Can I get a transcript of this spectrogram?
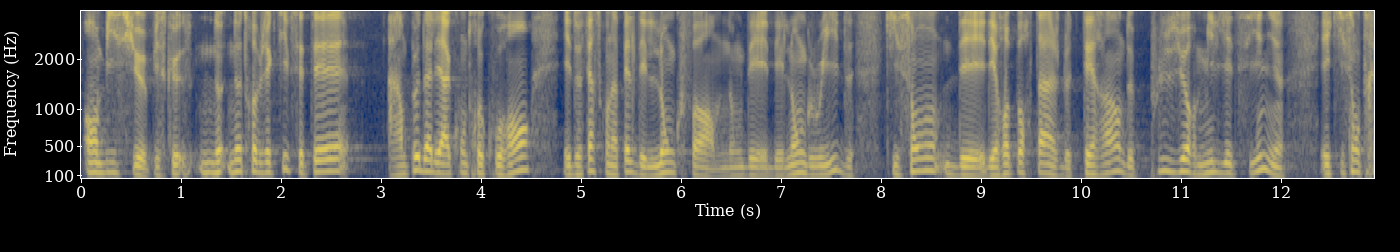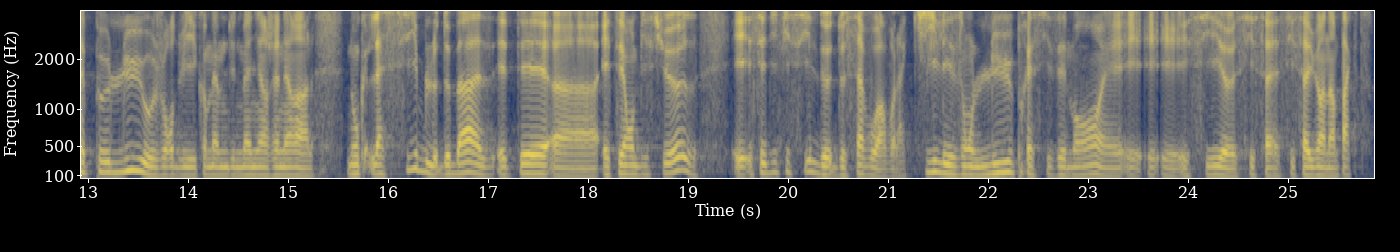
ambitieux, puisque no- notre objectif, c'était un peu d'aller à contre-courant et de faire ce qu'on appelle des longues formes, donc des, long reads, qui sont des, reportages de terrain de plusieurs milliers de signes et qui sont très peu lus aujourd'hui, quand même, d'une manière générale. Donc la cible de base était, euh, était ambitieuse et c'est difficile de, savoir voilà, qui les ont lus précisément et, si, euh, si, ça, si ça a eu un impact.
